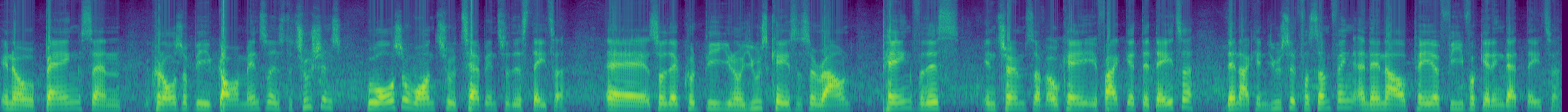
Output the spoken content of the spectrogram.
you know, banks and it could also be governmental institutions who also want to tap into this data. Uh, so there could be, you know, use cases around paying for this in terms of okay, if I get the data, then I can use it for something, and then I'll pay a fee for getting that data.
